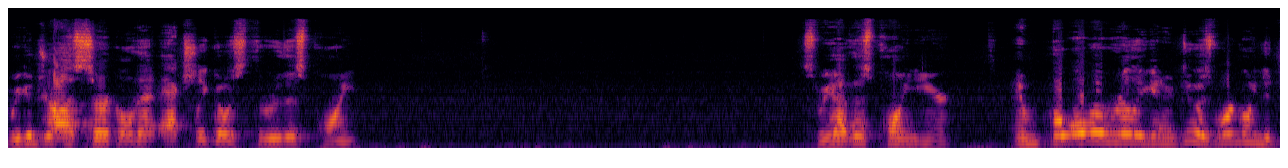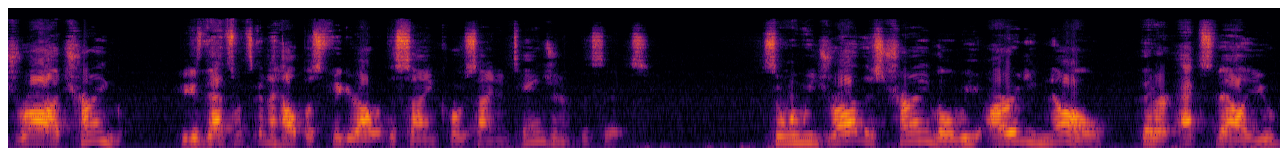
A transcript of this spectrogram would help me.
we could draw a circle that actually goes through this point. So we have this point here. And But what we're really going to do is we're going to draw a triangle because that's what's going to help us figure out what the sine, cosine, and tangent of this is. So when we draw this triangle, we already know that our x value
